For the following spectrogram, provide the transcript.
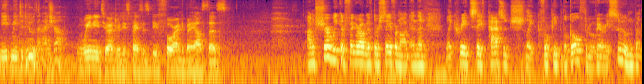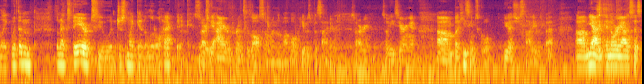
need me to do, then I shall. We need to enter these places before anybody else does. I'm sure we could figure out if they're safe or not, and then like create safe passage like for people to go through very soon. But like within the next day or two, it just might get a little hectic. Sorry, the Iron Prince is also in the bubble. He was beside her. Sorry, so he's hearing it. Um, but he seems cool. You guys just thought he was bad. Um, yeah, and, and Oriana says,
